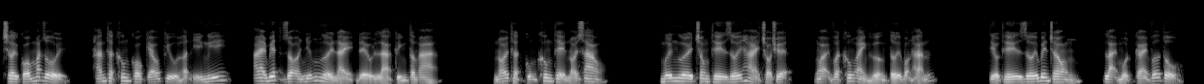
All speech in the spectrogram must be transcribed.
Trời có mắt rồi, hắn thật không có kéo cừu hận ý nghĩ, ai biết rõ những người này đều là kính tâm a. Nói thật cũng không thể nói sao. Mười người trong thế giới hải trò chuyện, ngoại vật không ảnh hưởng tới bọn hắn. Tiểu thế giới bên trong, lại một cái vỡ tổ.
